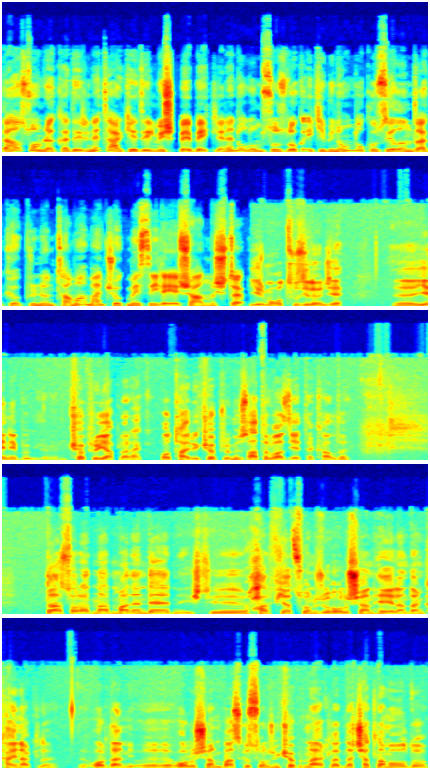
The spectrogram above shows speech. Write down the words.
daha sonra kaderine terk edilmiş ve beklenen olumsuzluk 2019 yılında köprünün tamamen çökmesiyle yaşanmıştı. 20-30 yıl önce e, yeni bir köprü yapılarak o tarihi köprümüz atıl vaziyette kaldı. Daha sonradan madenden işte, harfiyat sonucu oluşan heyelandan kaynaklı oradan e, oluşan baskı sonucu köprünün ayaklarında çatlama oldu.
